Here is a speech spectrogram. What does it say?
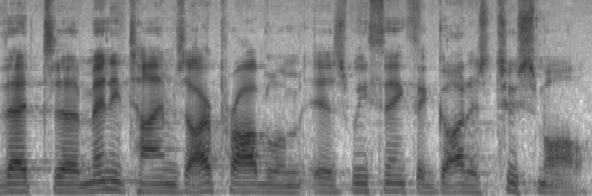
that uh, many times our problem is we think that God is too small.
